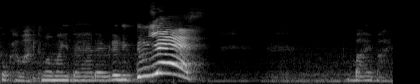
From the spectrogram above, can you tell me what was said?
Çok abarttım ama değer evrene gittim. Yes! Bay bay.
